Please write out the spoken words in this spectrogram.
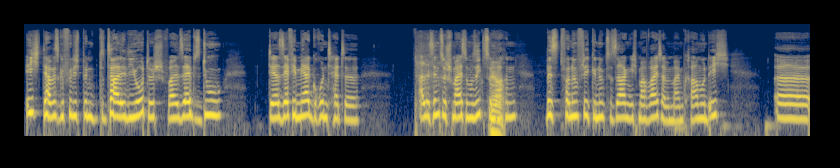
ich habe das Gefühl, ich bin total idiotisch, weil selbst du, der sehr viel mehr Grund hätte, alles hinzuschmeißen und Musik zu ja. machen, bist vernünftig genug zu sagen, ich mache weiter mit meinem Kram und ich. Äh,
